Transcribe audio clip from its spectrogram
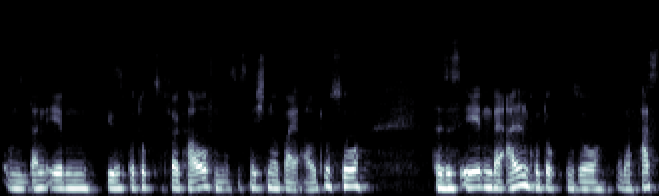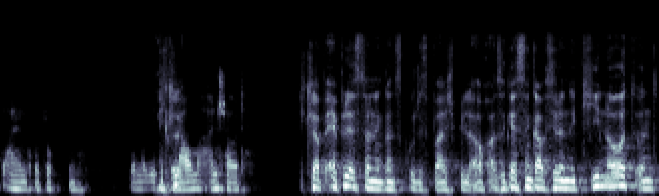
um dann eben dieses Produkt zu verkaufen. Das ist nicht nur bei Autos so, das ist eben bei allen Produkten so oder fast allen Produkten, wenn man sich das genau mal anschaut. Ich glaube, Apple ist dann ein ganz gutes Beispiel auch. Also gestern gab es wieder eine Keynote und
